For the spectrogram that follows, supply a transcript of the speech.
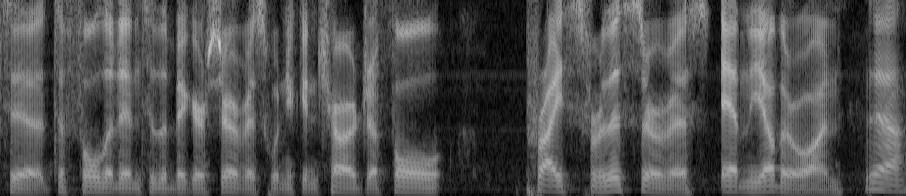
to to fold it into the bigger service when you can charge a full price for this service and the other one, Yeah.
